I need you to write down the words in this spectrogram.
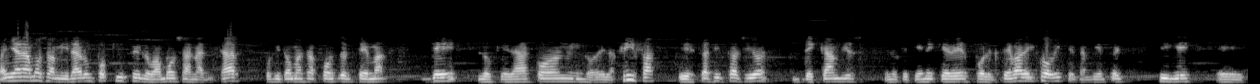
Mañana vamos a mirar un poquito y lo vamos a analizar un poquito más a fondo el tema de lo que da con lo de la FIFA y esta situación de cambios en lo que tiene que ver por el tema del COVID, que también pues, sigue eh,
